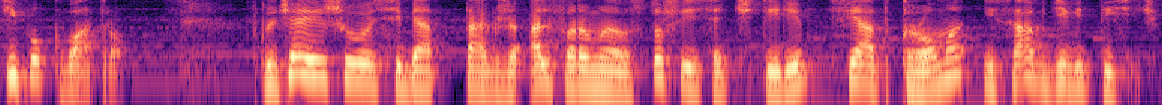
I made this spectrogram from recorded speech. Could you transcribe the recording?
Tipo Quattro, включающего в себя также Alfa Romeo 164, Fiat Chroma и Saab 9000.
